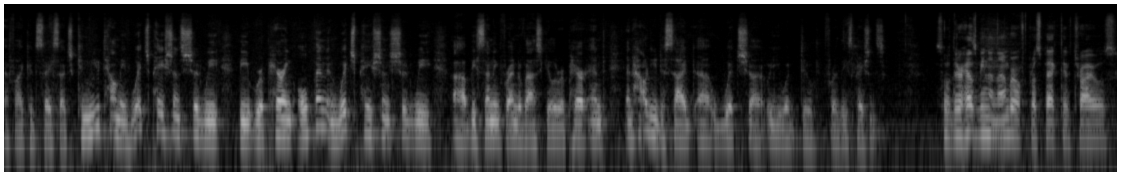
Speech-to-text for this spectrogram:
if I could say such. Can you tell me which patients should we be repairing open and which patients should we uh, be sending for endovascular repair and, and how do you decide uh, which uh, you would do for these patients? So there has been a number of prospective trials,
